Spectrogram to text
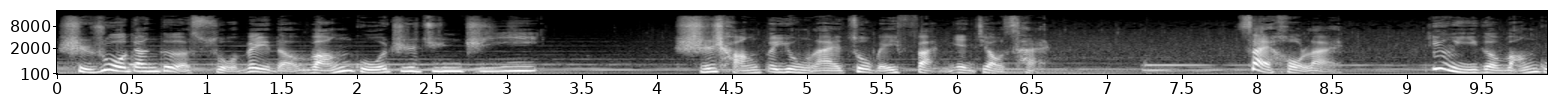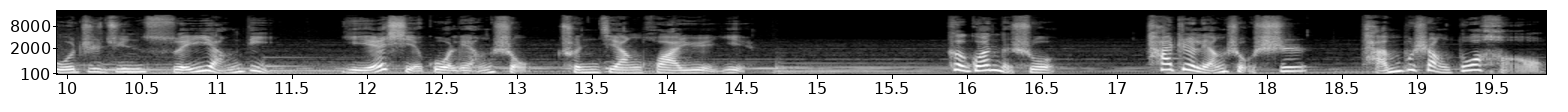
是若干个所谓的亡国之君之一，时常被用来作为反面教材。再后来，另一个亡国之君隋炀帝也写过两首《春江花月夜》。客观地说，他这两首诗谈不上多好。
